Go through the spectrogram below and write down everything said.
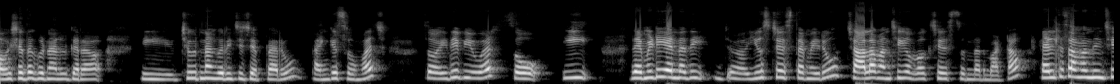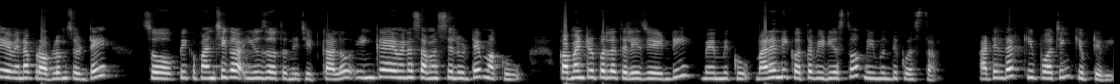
ఔషధ గుణాలు గల ఈ చూర్ణం గురించి చెప్పారు. Thank you so much so ఇది వ్యూవర్స్ సో ఈ రెమెడీ అన్నది యూస్ చేస్తే మీరు చాలా మంచిగా వర్క్ చేస్తుంది అనమాట హెల్త్ సంబంధించి ఏమైనా ప్రాబ్లమ్స్ ఉంటే సో మీకు మంచిగా యూజ్ అవుతుంది చిట్కాలు. ఇంకా ఏమైనా సమస్యలు ఉంటే మాకు కామెంట్ రూపంలో తెలియజేయండి. మేము మీకు మరిన్ని కొత్త వీడియోస్తో మీ ముందుకు వస్తాం. Until that keep watching Cube TV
